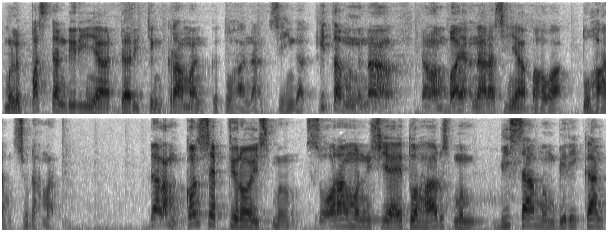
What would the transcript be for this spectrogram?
melepaskan dirinya dari cengkraman ketuhanan sehingga kita mengenal dalam banyak narasinya bahwa Tuhan sudah mati. Dalam konsep terorisme, seorang manusia itu harus mem bisa memberikan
